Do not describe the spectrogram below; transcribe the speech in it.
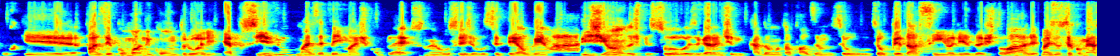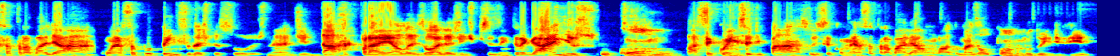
Porque fazer comando e controle é possível, mas é bem mais complexo, né? Ou seja, você ter alguém lá vigiando as pessoas e garantindo que cada um está fazendo seu, seu pedacinho ali da história, mas você começa a trabalhar com essa potência das pessoas, né? De dar para elas, olha, a gente precisa entregar isso. O como, a sequência de passos, você começa a trabalhar um lado mais autônomo do indivíduo.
